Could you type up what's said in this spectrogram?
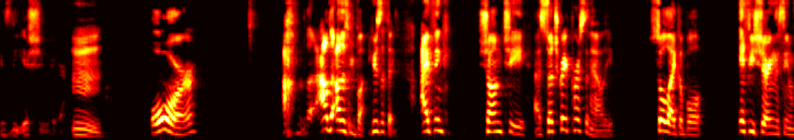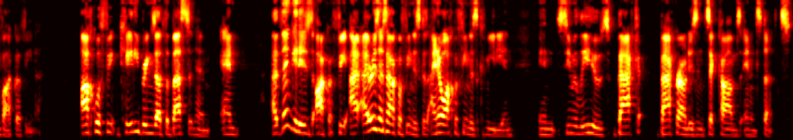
is the issue here. Mm. Or I'll, I'll just be blunt. Here's the thing. I think Shang-Chi has such great personality, so likable, if he's sharing the scene with Awkwafina. Awkwafina, Katie brings out the best in him, and I think it is Awkwafina. I, I reason I say Awkwafina is because I know Awkwafina is a comedian, and Simu Liu's back background is in sitcoms and in stunts.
